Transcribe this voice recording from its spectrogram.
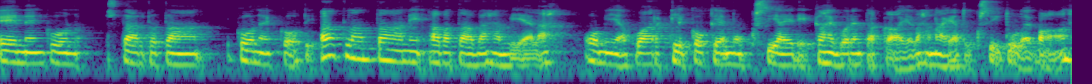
ennen kuin startataan kone kohti Atlantaa, niin avataan vähän vielä omia Barkley-kokemuksia, eli kahden vuoden takaa ja vähän ajatuksia tulevaan.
